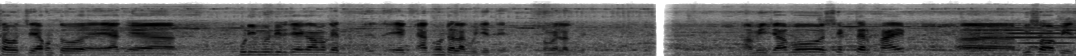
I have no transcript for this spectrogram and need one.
হচ্ছে, এখন তো এক কুড়ি মিনিটের জায়গা আমাকে এক এক ঘণ্টা লাগবে যেতে, সময় লাগবে। আমি যাব sector five visa office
